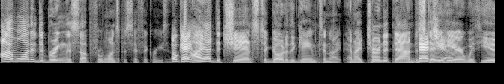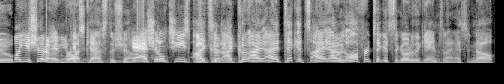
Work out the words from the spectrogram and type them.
I wanted to bring this up for one specific reason. Okay. I had the chance to go to the game tonight, and I turned it down to That stay show. here with you. Well, you should have and It's broadcast the show. National Cheese Pizza. I could, Day. I could, I, I had tickets. I, I was offered tickets to go to the game tonight. I said no,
